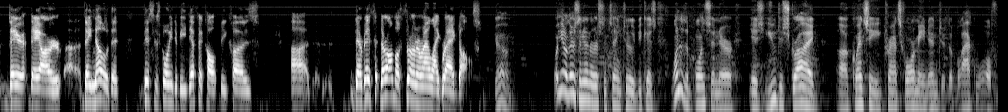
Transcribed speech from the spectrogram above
they they are uh, they know that this is going to be difficult because uh, they're they're almost thrown around like rag dolls. Yeah. Well, you know, there's an interesting thing too because one of the points in there is you describe uh, Quincy transforming into the Black Wolf,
